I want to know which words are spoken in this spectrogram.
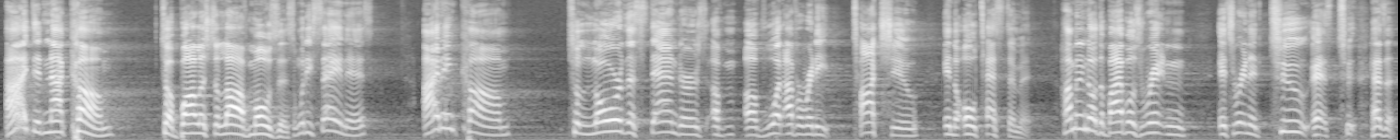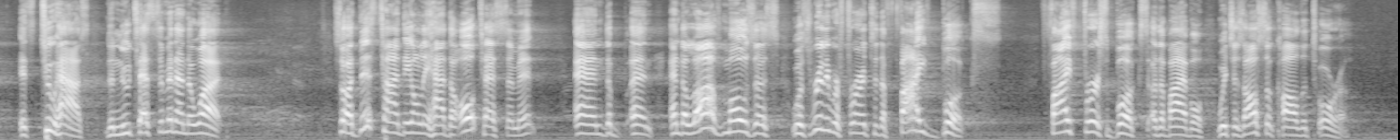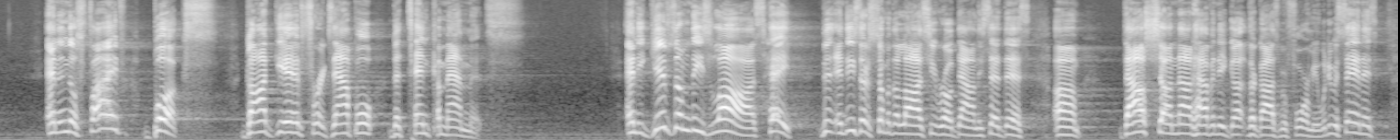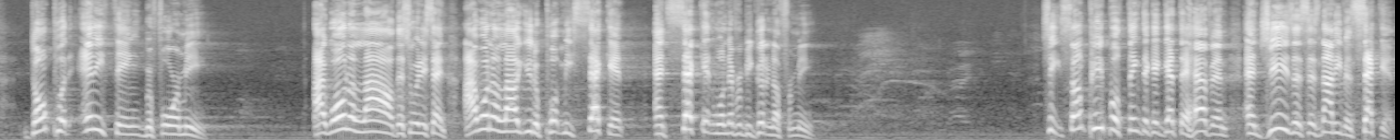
I did not come to abolish the law of Moses. And what he's saying is, I didn't come to lower the standards of, of what I've already taught you in the Old Testament. How many know the Bible is written? It's written in two, has two, has a, it's two halves, the New Testament and the what? So at this time they only had the Old Testament and the and and the law of Moses was really referring to the five books, five first books of the Bible, which is also called the Torah. And in those five books, God gives, for example, the Ten Commandments. And He gives them these laws. Hey, and these are some of the laws He wrote down. He said this um, Thou shalt not have any other gods before me. What He was saying is, don't put anything before me. I won't allow, this is what he's saying, I won't allow you to put me second, and second will never be good enough for me. See, some people think they could get to heaven, and Jesus is not even second.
